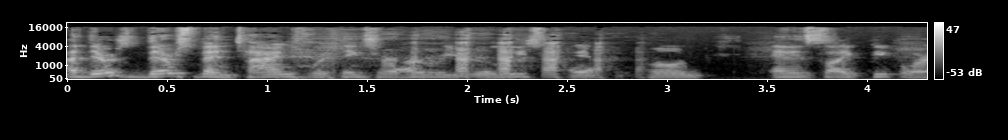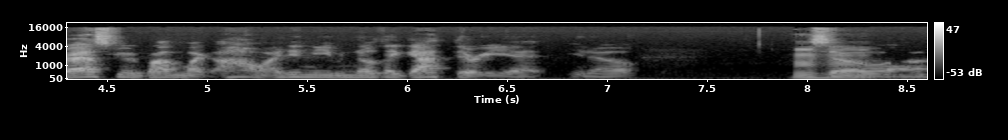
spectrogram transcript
Uh, there's there's been times where things are already released by Epiphone, and it's like people are asking me about. Them, like, oh, I didn't even know they got there yet. You know. Mm-hmm. So uh,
